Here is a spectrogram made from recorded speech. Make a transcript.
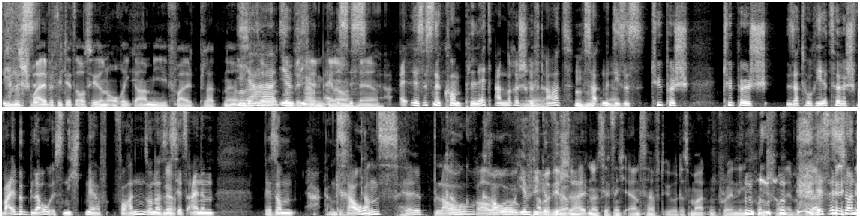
diese Schwalbe sieht jetzt aus wie so ein Origami-Faltblatt, ne? Oder ja, so, so irgendwie. Bisschen, genau. Es ist, ja. es ist, eine komplett andere Schriftart. Ja. Es hat mit ja. dieses typisch, typisch saturierte Schwalbeblau ist nicht mehr vorhanden, sondern es ist jetzt einem der so ein ja, ganz, grau, ganz hellblau, grau, grau, grau irgendwie Aber wir unterhalten uns jetzt nicht ernsthaft über das Markenbranding von Schwalbe, oder? es ist schon,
